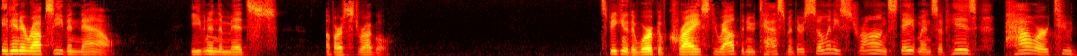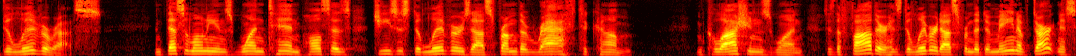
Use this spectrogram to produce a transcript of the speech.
It interrupts even now, even in the midst of our struggle. Speaking of the work of Christ throughout the New Testament, there's so many strong statements of his power to deliver us. In Thessalonians 1:10, Paul says Jesus delivers us from the wrath to come. In Colossians 1, says the Father has delivered us from the domain of darkness,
